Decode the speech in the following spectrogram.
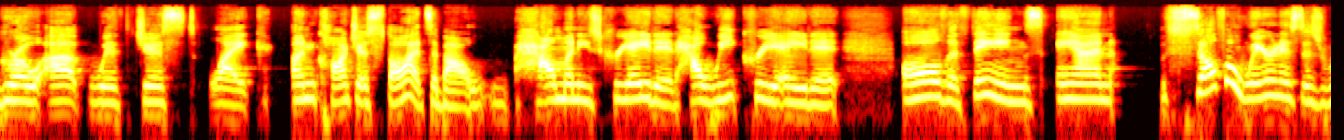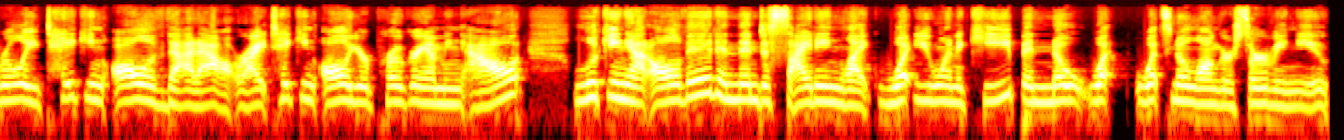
grow up with just like unconscious thoughts about how money's created, how we create it, all the things. And self awareness is really taking all of that out, right? Taking all your programming out, looking at all of it, and then deciding like what you want to keep and know what what's no longer serving you.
